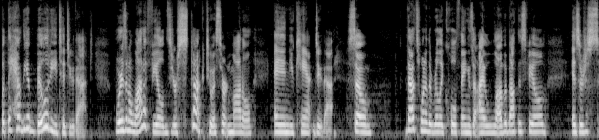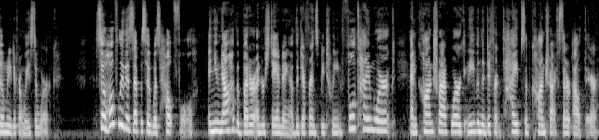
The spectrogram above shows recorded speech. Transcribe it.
but they have the ability to do that. Whereas in a lot of fields, you're stuck to a certain model and you can't do that. So that's one of the really cool things that I love about this field is there's just so many different ways to work. So hopefully this episode was helpful and you now have a better understanding of the difference between full time work and contract work, and even the different types of contracts that are out there.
